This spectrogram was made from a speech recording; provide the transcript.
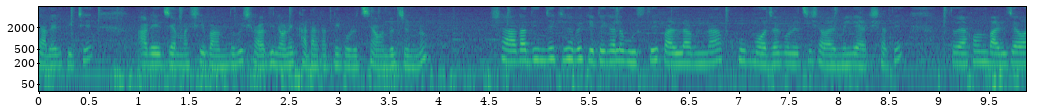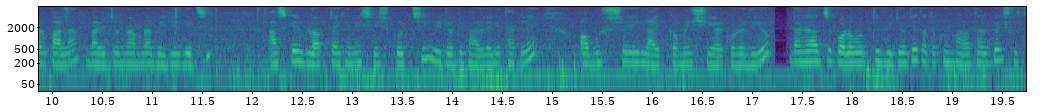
চালের পিঠে। আর এই যে আমার সেই বান্ধবী সারাদিন অনেক খাটাখাটনি করেছে আমাদের জন্য। সারাটা দিন যে কীভাবে কেটে গেল বুঝতেই পারলাম না খুব মজা করেছি সবাই মিলে একসাথে। তো এখন বাড়ি যাওয়ার পালা বাড়ির জন্য আমরা বেরিয়ে গেছি। আজকের ব্লগটা এখানে শেষ করছি। ভিডিওটি ভালো লেগে থাকলে অবশ্যই লাইক কমেন্ট শেয়ার করে দিও। দেখা হচ্ছে পরবর্তী ভিডিওতে। ততক্ষণ ভালো থাকবেন, সুস্থ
